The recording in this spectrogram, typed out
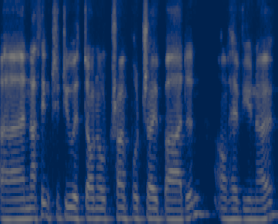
Uh, nothing to do with Donald Trump or Joe Biden, I'll have you know.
